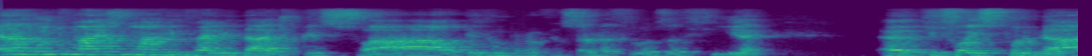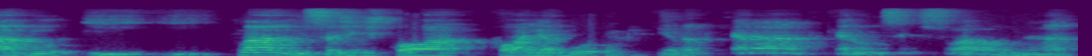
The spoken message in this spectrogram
era muito mais uma rivalidade pessoal. Teve um professor da filosofia uh, que foi expurgado e, e, claro, isso a gente colhe a boca pequena porque era, porque era homossexual, né?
